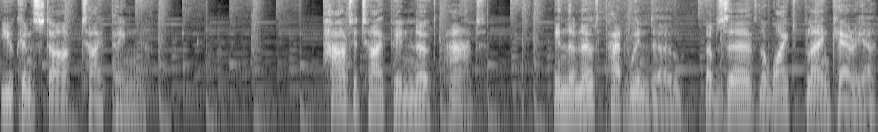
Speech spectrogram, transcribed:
you can start typing. How to type in Notepad. In the Notepad window, observe the white blank area,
